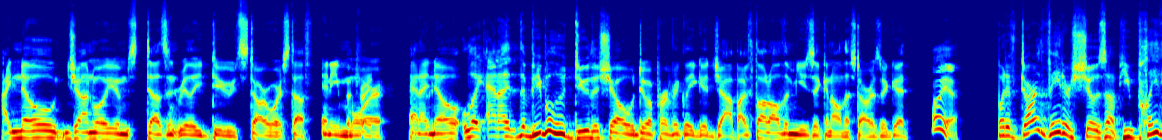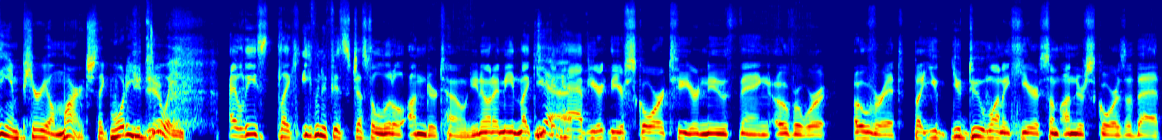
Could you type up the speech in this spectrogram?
I know John Williams doesn't really do Star Wars stuff anymore, right. and I know, look, and I, the people who do the show do a perfectly good job. I've thought all the music and all the stars are good. Oh yeah. But if Darth Vader shows up, you play the Imperial March. Like, what are you, do. doing? At least like even if it's just a little undertone, you know what I mean? Like you can have your your score to your new thing over over it, but you you do want to hear some underscores of that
